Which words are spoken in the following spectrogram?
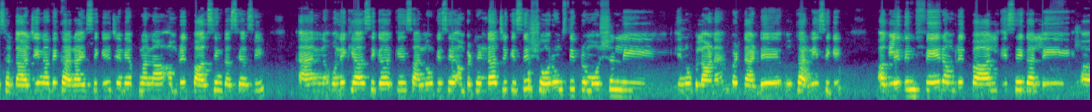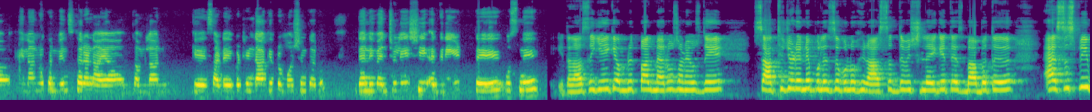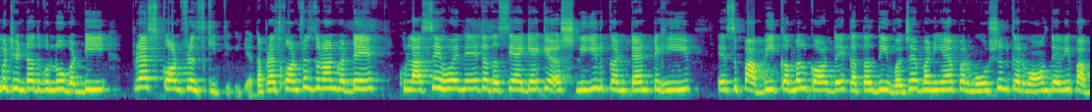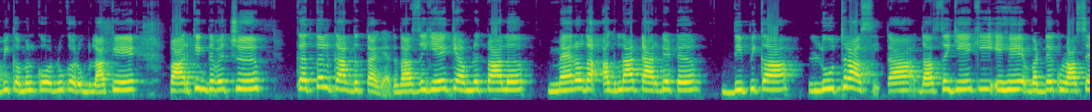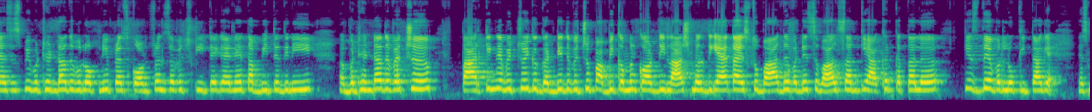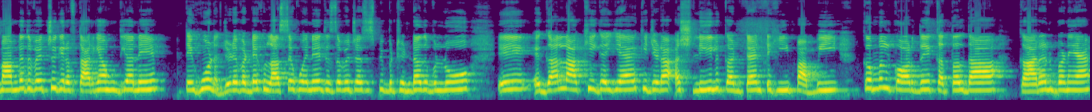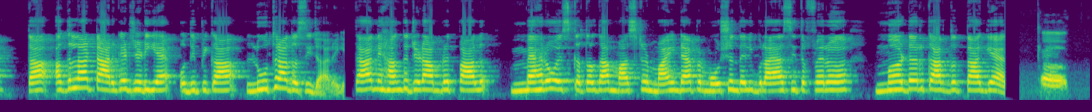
ਸਰਦਾਰ ਜੀ ਇਹਨਾਂ ਦੇ ਘਰ ਆਏ ਸੀਗੇ, ਜਿਹਨੇ ਆਪਣਾ ਨਾਮ ਅੰਮ੍ਰਿਤਪਾਲ ਸਿੰਘ ਦੱਸਿਆ ਸੀ। ਐਂਡ ਉਹਨੇ ਕਿਹਾ ਸੀਗਾ ਕਿ ਸਾਨੂੰ ਕਿਸੇ ਅੰਬ- 'ਚ ਕਿਸੇ ਸ਼ੋਰੂਮਸ ਦੀ ਪ੍ਰੋਮੋਸ਼ਨ ਲਈ ਇਹਨੂੰ ਬੁਲਾਣਾ ਹੈ ਬਟ ਡੈਡੇ ਉਹ ਕਰ ਨਹੀਂ ਸੀਗੇ। ਅਗਲੇ ਦਿਨ ਫੇਰ ਅੰਮ੍ਰਿਤਪਾਲ ਇਸੇ ਗੱਲ ਲਈ ਇਹਨਾਂ ਨੂੰ ਕਨਵਿੰਸ ਕਰਨ ਆਇਆ ਕਮਲਾ ਨੂੰ ਕਿ ਸਾਡੇ ਬਠਿੰਡਾ ਕੇ ਪ੍ਰੋਮੋਸ਼ਨ ਕਰੋ। ਦੈਨ ਇਵੈਂਚੁਅਲੀ ਸ਼ੀ ਐਗਰੀਡ ਤੇ ਉਸਨੇ ਇਹ ਤਾਂ ਦੱਸ ਦਈਏ ਕਿ ਅੰਮ੍ਰਿਤਪਾਲ ਮਹਿਰੂ ਸਣੇ ਉਸਦੇ ਸਾਥੀ ਜਿਹੜੇ ਨੇ ਪੁਲਿਸ ਦੇ ਵੱਲੋਂ ਹਿਰਾਸਤ ਦੇ ਵਿੱਚ ਲਏ ਗਏ ਤੇ ਇਸ ਬਾਬਤ ਐਸਐਸਪੀ ਬਠਿੰਡਾ ਦੇ ਵੱਲੋਂ ਵੱਡੀ ਪ੍ਰੈਸ ਕਾਨਫਰੰਸ ਕੀਤੀ ਗਈ ਹੈ। ਤਾਂ ਪ੍ਰੈਸ ਕਾਨਫਰੰਸ ਦੌਰਾਨ ਵੱਡੇ ਖੁਲਾਸੇ ਹੋਏ ਨੇ। ਤਾਂ ਦੱਸਿਆ ਗਿਆ ਕਿ ਅਸ਼ਲੀਲ ਕੰਟੈਂਟ ਹੀ ਇਸ ਭਾਬੀ ਕਮਲ ਕੌਰ ਦੇ ਕਤਲ ਦੀ ਵਜ੍ਹਾ ਬਣੀ ਹੈ। ਪ੍ਰਮੋਸ਼ਨ ਕਰਵਾਉਣ ਦੇ ਲਈ ਭਾਬੀ ਕਮਲ ਕੌਰ ਨੂੰ ਘਰੋਂ ਬੁਲਾ ਕੇ ਪਾਰਕਿੰਗ ਦੇ ਵਿੱਚ ਕਤਲ ਕਰ ਦਿੱਤਾ ਗਿਆ ਤਾਂ ਦੱਸ ਦਈਏ ਕਿ ਅੰਮ੍ਰਿਤਪਾਲ ਮੈਰੋ ਦਾ ਅਗਲਾ ਟਾਰਗੇਟ ਦੀਪਿਕਾ ਲੂਥਰਾ ਸੀ। ਤਾਂ ਦੱਸ ਦਈਏ ਕਿ ਇਹ ਵੱਡੇ ਖੁਲਾਸੇ ਐਸਐਸਪੀ ਬਠਿੰਡਾ ਦੇ ਵੱਲੋਂ ਆਪਣੀ ਪ੍ਰੈਸ ਕਾਨਫਰੰਸ ਦੇ ਵਿੱਚ ਕੀਤੇ ਗਏ ਨੇ। ਤਾਂ ਬੀਤੇ ਦਿਨੀ ਬਠਿੰਡਾ ਦੇ ਵਿੱਚ ਪਾਰਕਿੰਗ ਦੇ ਵਿੱਚੋਂ ਇੱਕ ਗੱਡੀ ਦੇ ਵਿੱਚੋਂ ਭਾਬੀ ਕਮਲ ਕੌਰ ਦੀ ਲਾਸ਼ ਮਿਲਦੀ ਹੈ। ਤਾਂ ਇਸ ਤੋਂ ਬਾਅਦ ਵੱਡੇ ਸਵਾਲ ਸਨ ਕਿ ਆਖਰ ਕਤਲ ਕਿਸ ਦੇ ਵੱਲੋਂ ਕੀਤਾ ਗਿਆ? ਇਸ ਮਾਮਲੇ ਦੇ ਵਿੱਚ ਗ੍ਰਿਫਤਾਰੀਆਂ ਹੁੰਦੀਆਂ ਨੇ ਤੇ ਹੁਣ ਜਿਹੜੇ ਵੱਡੇ ਖੁਲਾਸੇ ਹੋਏ ਨੇ, ਜਿਸ ਦੇ ਵਿੱਚ ਐਸਐਸਪੀ ਬਠਿੰਡਾ ਦੇ ਵੱਲੋਂ ਇਹ ਗੱਲ ਆਖੀ ਗਈ ਹੈ ਕਿ ਜਿਹੜਾ ਅਸ਼ਲੀਲ ਕੰਟੈਂਟ ਹੀ ਭਾਬੀ ਕਮਲ ਕੌਰ ਦੇ ਕਤਲ ਦਾ ਕਾਰਨ ਬਣਿਆ ਤਾਂ ਅਗਲਾ ਟਾਰਗੇਟ ਜਿਹੜੀ ਹੈ, ਉਹ ਦੀਪਿਕਾ ਲੂਥਰਾ ਦੱਸੀ ਜਾ ਰਹੀ ਹੈ। ਤਾਂ ਨਿਹੰਗ ਜਿਹੜਾ ਅੰਮ੍ਰਿਤਪਾਲ ਮਹਿਰੋ ਇਸ ਕਤਲ ਦਾ ਮਾਸਟਰ ਹੈ ਪ੍ਰਮੋਸ਼ਨ ਦੇ ਲਈ ਬੁਲਾਇਆ ਸੀ, ਤਾਂ ਫਿਰ ਮਰਡਰ ਕਰ ਦਿੱਤਾ ਗਿਆ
